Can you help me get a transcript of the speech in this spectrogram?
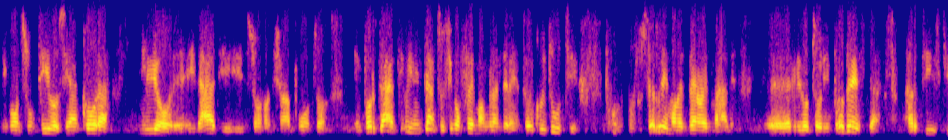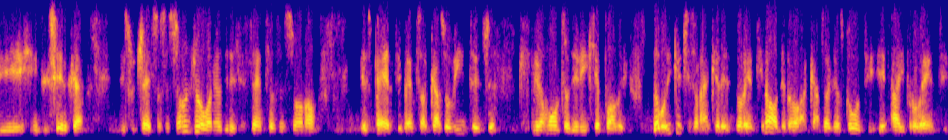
di consuntivo sia ancora migliore, i dati sono diciamo, appunto importanti, quindi intanto si conferma un grande evento per cui tutti su Sanremo nel bene o nel male, eh, agricoltori in protesta, artisti in ricerca di successo se sono giovani o di resistenza se sono esperti, penso al caso vintage che viva molto di ricchi e poveri. Dopodiché ci sono anche le dolenti note, però accanto agli ascolti e ai proventi.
